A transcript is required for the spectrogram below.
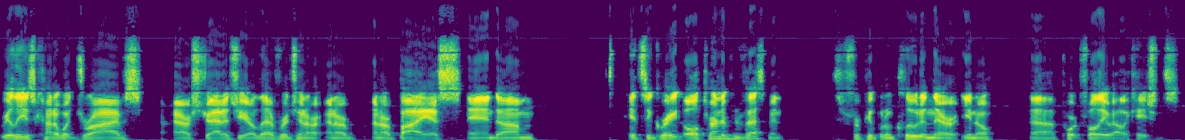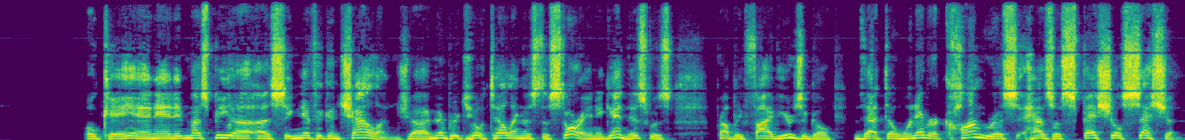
really is kind of what drives our strategy our leverage and our and our and our bias. And um it's a great alternative investment for people to include in their you know uh, portfolio allocations Okay, and, and it must be a, a significant challenge. I remember Joe telling us the story, and again, this was probably five years ago, that uh, whenever Congress has a special session,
